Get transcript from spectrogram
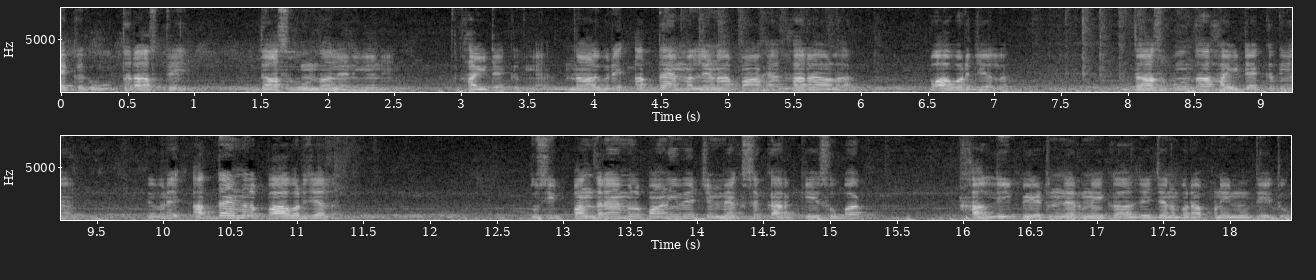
ਇੱਕ ਕਬੂਤਰ ਵਾਸਤੇ 10 ਬੂੰਦਾਂ ਲੈਣੀਆਂ ਨੇ ਹਾਈ ਟੈਕ ਦੀਆਂ। ਨਾਲ ਵੀਰੇ ਅੱਧਾ ਐਮ ਲੈਣਾ ਆਪਾਂ ਹੈ ਹਰਾ ਵਾਲਾ ਪਾਵਰ ਜੈਲ 10 ਬੂੰਦਾਂ ਹਾਈ ਟੈਕ ਦੀਆਂ ਤੇ ਵੀਰੇ ਅੱਧਾ ਐਮ ਪਾਵਰ ਜੈਲ ਤੁਸੀਂ 15 ml ਪਾਣੀ ਵਿੱਚ ਮਿਕਸ ਕਰਕੇ ਸਵੇਰ ਖਾਲੀ ਪੇਟ ਨਿਰਣੇ ਕਾਲ ਦੇ ਜਾਨਵਰ ਆਪਣੇ ਨੂੰ ਦੇ ਦਿਓ।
